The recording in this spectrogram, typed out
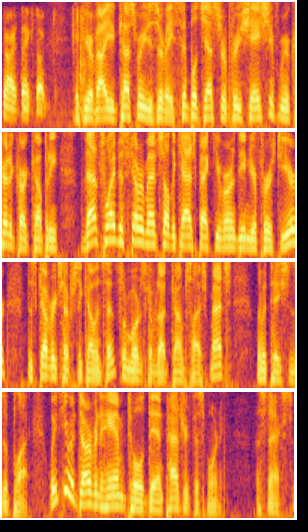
All right, thanks, Doug. If you're a valued customer, you deserve a simple gesture of appreciation from your credit card company. That's why Discover matches all the cash back you've earned in your first year. Discover exceptionally common sense. Learn more at discover.com slash match. Limitations apply. Wait to hear what Darvin Ham told Dan Patrick this morning. That's next.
